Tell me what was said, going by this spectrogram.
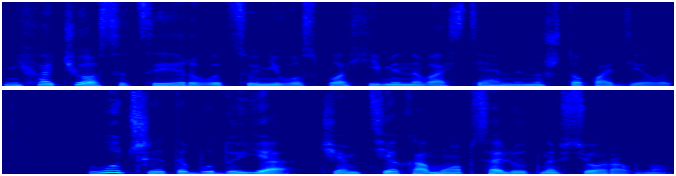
Не хочу ассоциироваться у него с плохими новостями, но что поделать. Лучше это буду я, чем те, кому абсолютно все равно.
